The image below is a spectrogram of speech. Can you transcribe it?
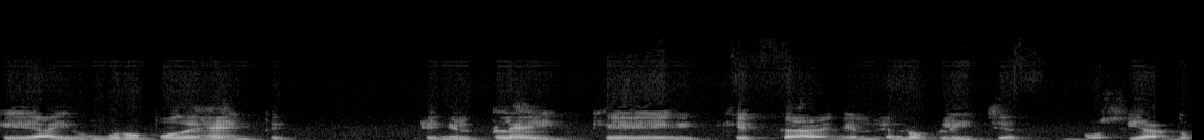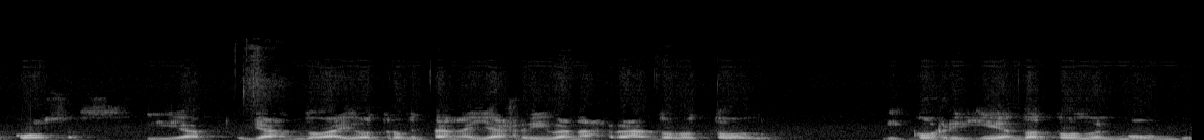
que hay un grupo de gente en el play que, está en, el, en los bleachers voceando cosas y apoyando, hay otros que están allá arriba narrándolo todo y corrigiendo a todo el mundo,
